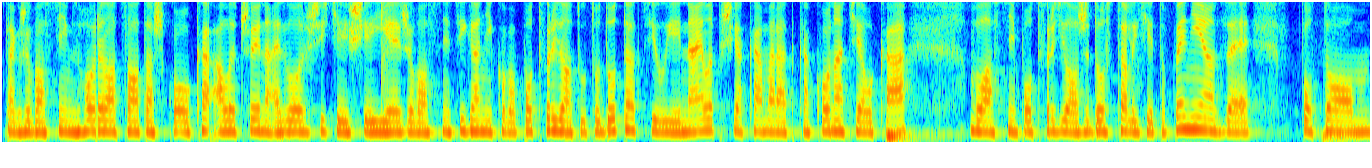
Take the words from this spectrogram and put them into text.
takže vlastne im zhorela celá tá škôlka, ale čo je najdôležitejšie je, že vlastne Ciganíkova potvrdila túto dotáciu, jej najlepšia kamarátka, konateľka vlastne potvrdila, že dostali tieto peniaze, potom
